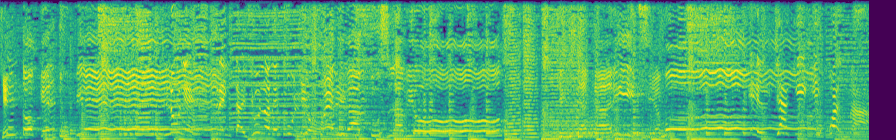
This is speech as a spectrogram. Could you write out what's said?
Besos. Quien toque tu piel. Lunes 31 de julio. Muerda tus labios. Quien te acaricie, amor. El Jackie y Juanma.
